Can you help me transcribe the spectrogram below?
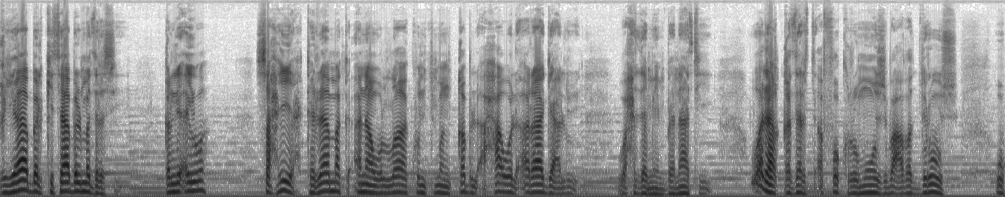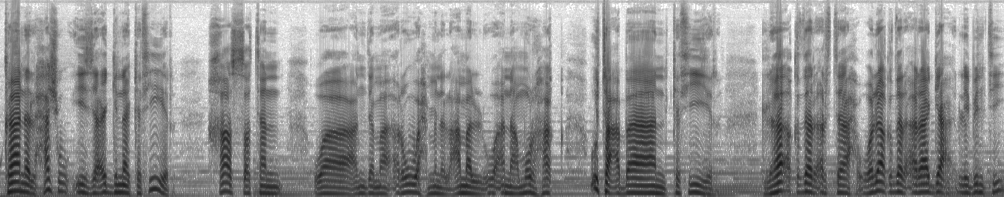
غياب الكتاب المدرسي. قال لي أيوة صحيح كلامك أنا والله كنت من قبل أحاول أراجع واحدة من بناتي ولا قدرت أفك رموز بعض الدروس وكان الحشو يزعجنا كثير خاصة وعندما أروح من العمل وأنا مرهق وتعبان كثير. لا أقدر أرتاح ولا أقدر أراجع لبنتي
